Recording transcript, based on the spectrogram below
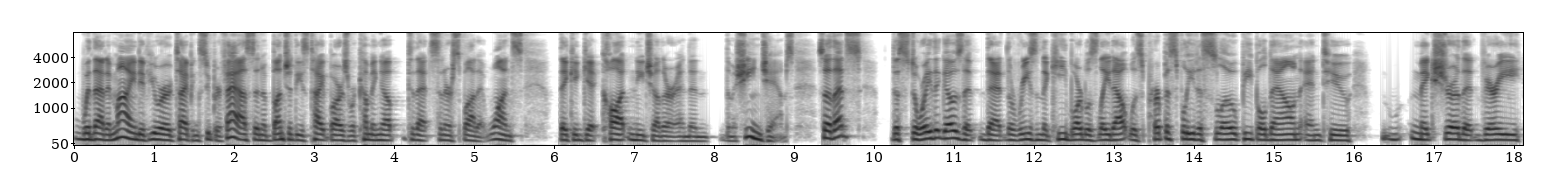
with that in mind, if you were typing super fast and a bunch of these type bars were coming up to that center spot at once, they could get caught in each other and then the machine jams. So that's the story that goes that that the reason the keyboard was laid out was purposefully to slow people down and to make sure that very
